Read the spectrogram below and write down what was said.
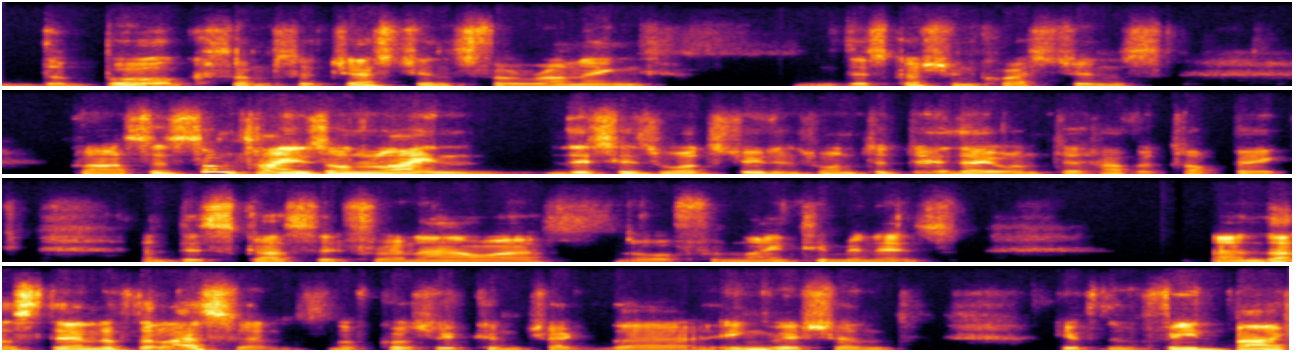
the book, some suggestions for running discussion questions classes. Sometimes online, this is what students want to do. They want to have a topic and discuss it for an hour or for 90 minutes. And that's the end of the lesson. Of course, you can check the English and give them feedback,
